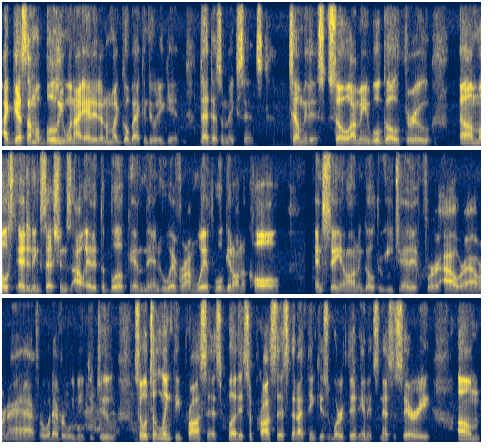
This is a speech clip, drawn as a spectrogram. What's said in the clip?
I guess I'm a bully when I edit and I'm like, go back and do it again. That doesn't make sense. Tell me this. So, I mean, we'll go through um, most editing sessions. I'll edit the book, and then whoever I'm with, we'll get on a call and stay on and go through each edit for an hour, hour and a half, or whatever we need to do. So it's a lengthy process, but it's a process that I think is worth it and it's necessary um,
